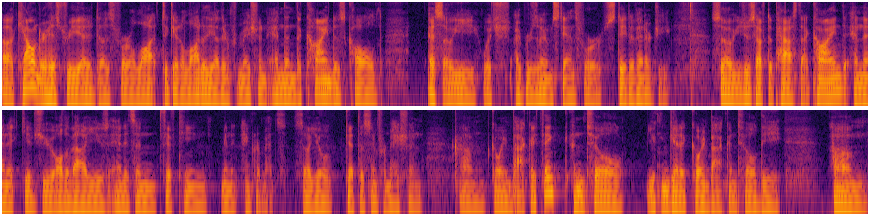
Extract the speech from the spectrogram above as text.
uh, calendar history as it does for a lot to get a lot of the other information. And then the kind is called SOE, which I presume stands for state of energy. So you just have to pass that kind and then it gives you all the values and it's in 15 minute increments. So you'll get this information um, going back, I think until you can get it going back until the um,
